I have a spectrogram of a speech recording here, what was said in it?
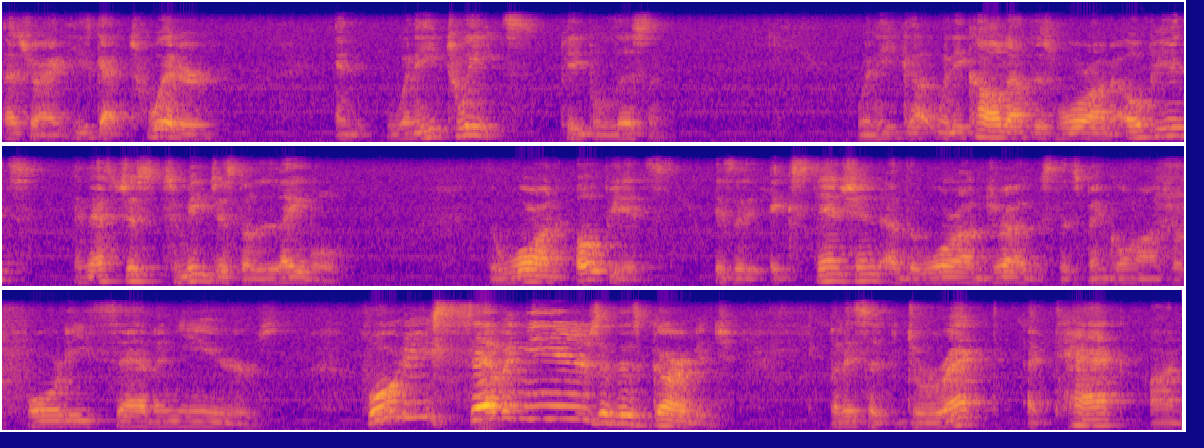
That's right. He's got Twitter, and when he tweets, people listen. When he got when he called out this war on opiates, and that's just to me just a label. The war on opiates is an extension of the war on drugs that's been going on for 47 years. 47 years of this garbage. But it's a direct attack on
